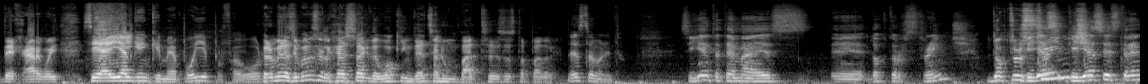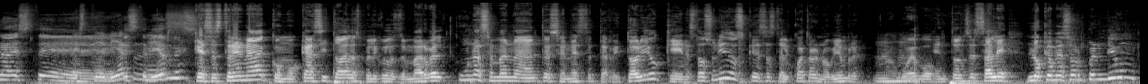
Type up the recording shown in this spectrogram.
dejar, güey. Si hay alguien que me apoye, por favor. Pero mira, si pones el hashtag de Walking Dead, sale un bat. Eso está padre. Está bonito. Siguiente tema es eh, Doctor Strange. Doctor Que Strange. que ya se estrena este, Este viernes. este viernes. que se estrena como casi todas las películas de Marvel una semana antes en este territorio que en Estados Unidos, que es hasta el 4 de noviembre. A huevo. Entonces sale. Lo que me sorprendió un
